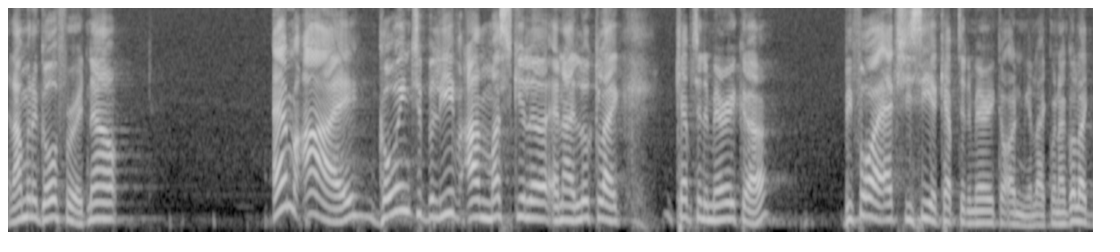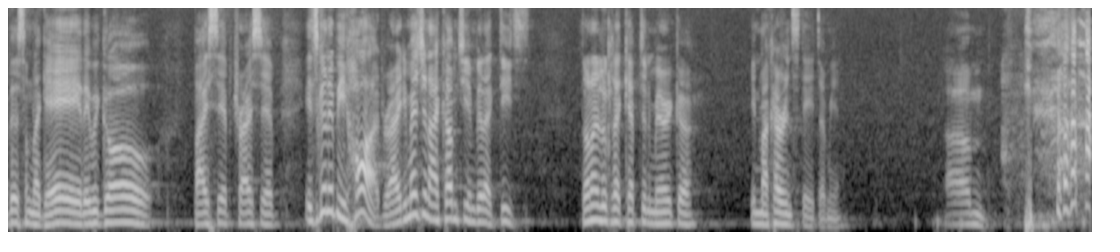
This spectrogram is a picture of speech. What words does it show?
And I'm gonna go for it. Now, am I going to believe I'm muscular and I look like Captain America before I actually see a Captain America on me? Like when I go like this, I'm like, hey, there we go. Bicep, tricep. It's going to be hard, right? Imagine I come to you and be like, dude, don't I look like Captain America in my current state? I mean. Um.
